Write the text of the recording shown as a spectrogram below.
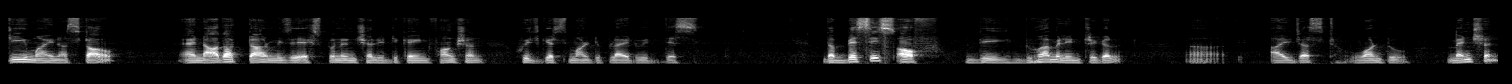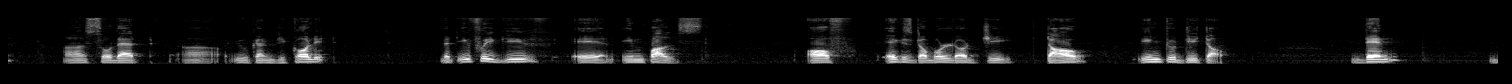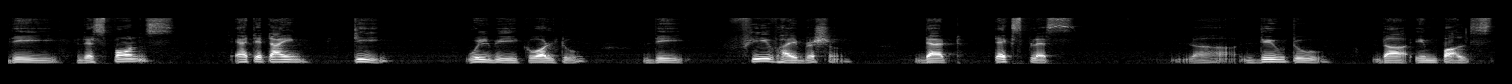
t minus tau and other term is a exponentially decaying function which gets multiplied with this. The basis of the Duhamel integral uh, I just want to mention uh, so that uh, you can recall it that if we give an impulse of x double dot g tau into d tau, then the response at a time t will be equal to the free vibration that takes place uh, due to the impulse.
